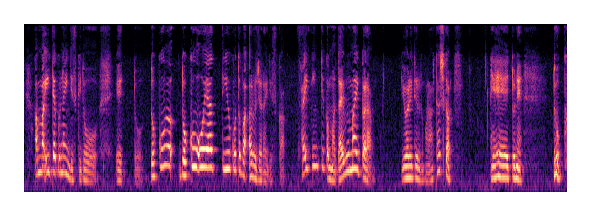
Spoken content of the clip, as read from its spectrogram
あんま言いたくないんですけど、えっと、毒、毒親っていう言葉あるじゃないですか。最近っていうか、まあだいぶ前から言われてるのかな。確か、えー、っとね、毒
